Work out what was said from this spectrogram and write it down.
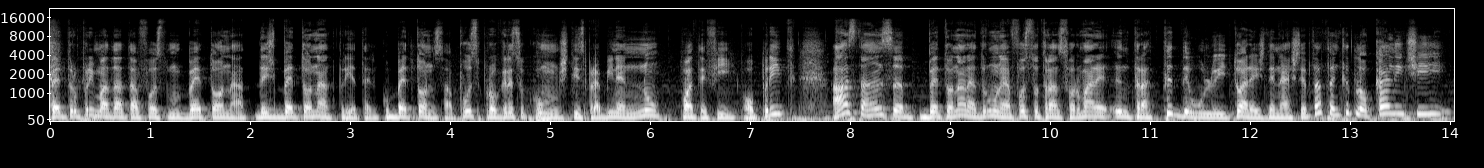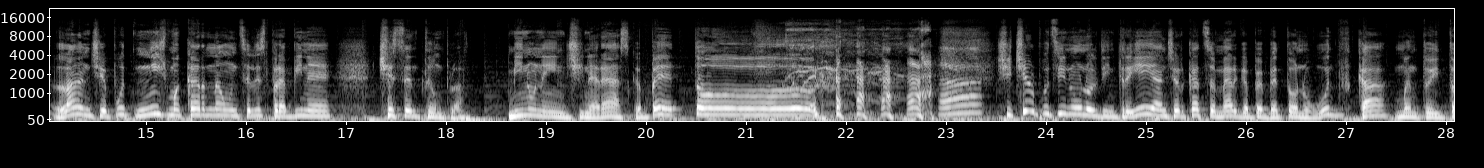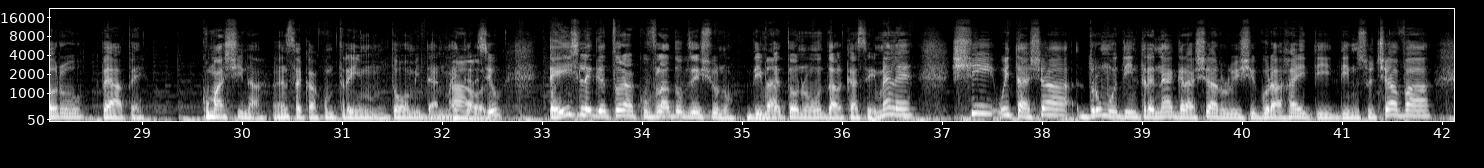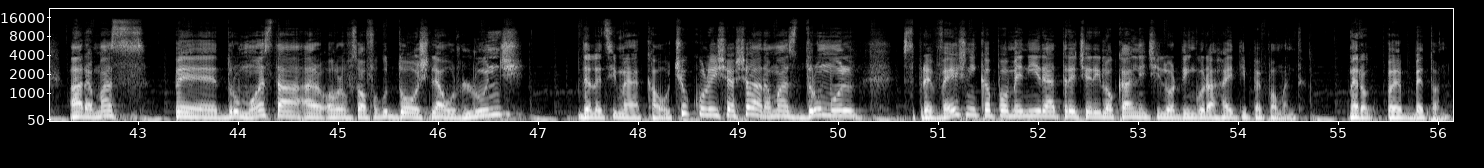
Pentru prima dată a fost betonat. Deci betonat, prieteni. Cu beton s-a pus. Progresul, cum știți prea bine, nu poate fi oprit. Asta însă, betonarea drumului a fost o transformare într-atât de uluitoare și de neașteptată, încât localnicii, la început, nici măcar n-au înțeles prea bine ce se întâmplă. Minune incinerească, beton! și cel puțin unul dintre ei a încercat să meargă pe betonul ud ca mântuitorul pe ape. Cu mașina, însă că acum trăim 2000 de ani mai Aoleu. târziu. De aici legătura cu Vlad 81, din Da. betonul ud al casei mele. Și, uite așa, drumul dintre Neagra Șarului și Gura Haiti din Suceava a rămas pe drumul ăsta, a- au- s-au făcut două șleauri lungi, de lățimea cauciucului și așa a rămas drumul spre veșnică pomenirea trecerii localnicilor din gura Haiti pe pământ. Mă rog, pe beton.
